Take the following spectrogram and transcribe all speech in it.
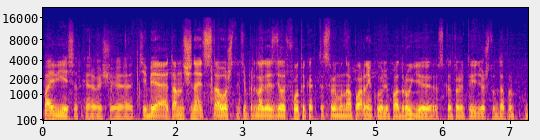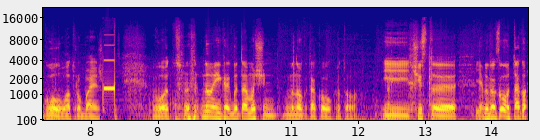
повесят, короче. Тебя, там начинается с того, что тебе предлагают сделать фото, как ты своему напарнику или подруге, с которой ты идешь туда, голову отрубаешь. блядь. Вот. Ну, и как бы там очень много такого крутого. И чисто, Я ну, какого-то такого.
